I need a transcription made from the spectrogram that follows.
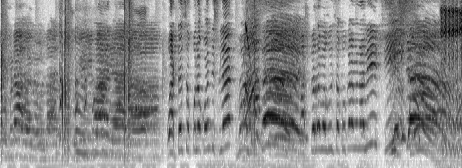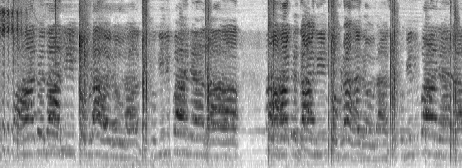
कोंबडा हरवला पाण्याला. वाटत सकूला कोण दिसलं? मास्तर बघून सकू काय म्हणाली? पहाट झाली कोंबडा हरवला सकू गेली पाण्याला. पहाट झाली कोंबडा हरवला सकू गेली पाण्याला.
